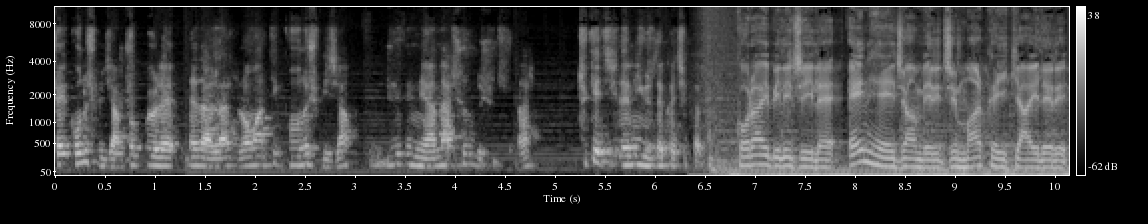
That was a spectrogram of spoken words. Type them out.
şey konuşmayacağım. Çok böyle ne derler romantik konuşmayacağım. Bizi dinleyenler şunu düşünsünler. Tüketicilerin yüzde kaçı kadın? Koray Bilici ile en heyecan verici marka hikayeleri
